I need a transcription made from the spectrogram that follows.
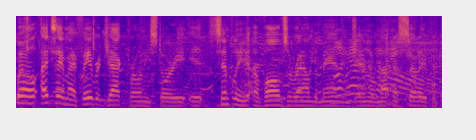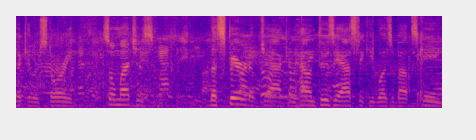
Well, I'd say my favorite Jack Pieroni story, it simply evolves around the man in general, not necessarily a particular story, so much as the spirit of Jack and how enthusiastic he was about skiing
